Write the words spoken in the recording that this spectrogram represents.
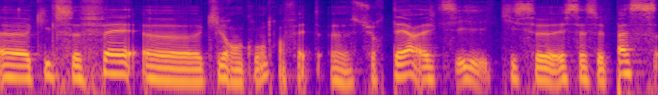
euh, qu'il se fait, euh, qu'il rencontre en fait euh, sur Terre, et qui, qui se, et ça se passe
